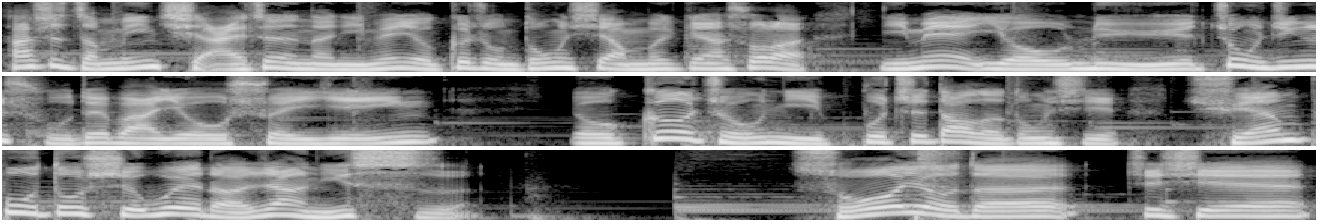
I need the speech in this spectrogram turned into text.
它是怎么引起癌症的呢？里面有各种东西啊，我们跟他说了，里面有铝、重金属，对吧？有水银，有各种你不知道的东西，全部都是为了让你死。所有的这些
